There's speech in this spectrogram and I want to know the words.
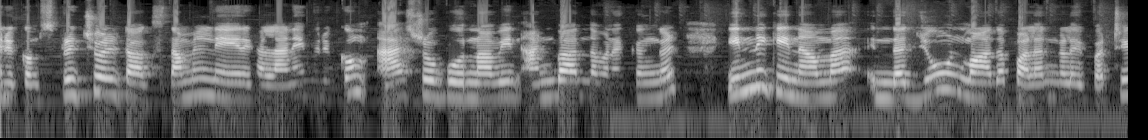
இருக்கும் ஸ்பிரிச்சுவல் டாக்ஸ் தமிழ் நேயர்கள் அனைவருக்கும் ஆஸ்ட்ரோ பூர்ணாவின் அன்பார்ந்த வணக்கங்கள். இன்னைக்கு நாம இந்த ஜூன் மாத பலன்களை பற்றி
